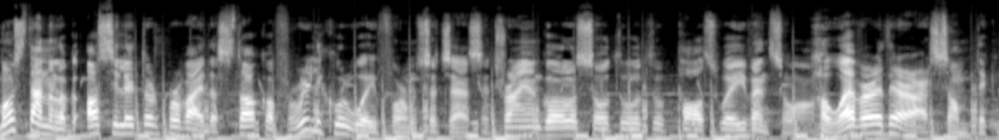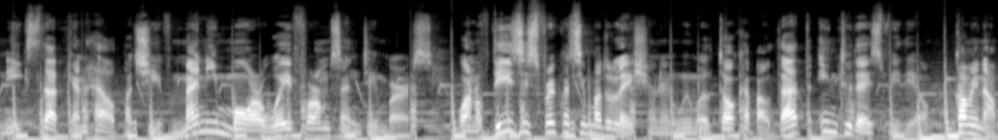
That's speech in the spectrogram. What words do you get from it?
Most analog oscillators provide a stock of really cool waveforms such as a triangle, sawtooth, pulse wave and so on. However, there are some techniques that can help achieve many more waveforms and timbres. One of these is frequency modulation and we will talk about that in today's video. Coming up.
